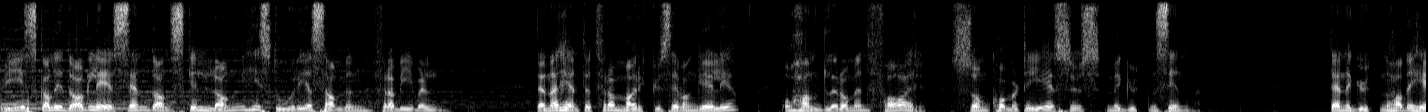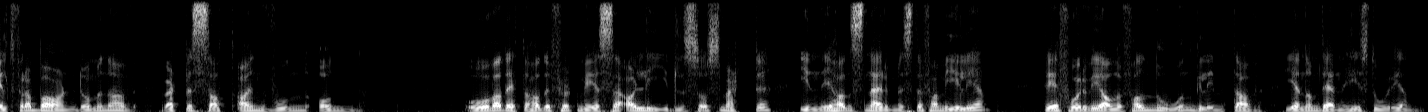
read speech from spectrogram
Vi skal i dag lese en ganske lang historie sammen fra Bibelen. Den er hentet fra Markusevangeliet og handler om en far som kommer til Jesus med gutten sin. Denne gutten hadde helt fra barndommen av vært besatt av en vond ånd. Og hva dette hadde ført med seg av lidelse og smerte inn i hans nærmeste familie, det får vi i alle fall noen glimt av gjennom denne historien.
